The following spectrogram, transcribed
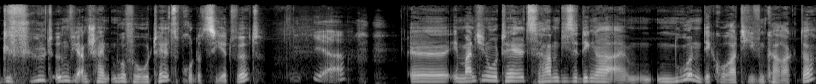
gefühlt irgendwie anscheinend nur für Hotels produziert wird. Ja. Äh, in manchen Hotels haben diese Dinger ähm, nur einen dekorativen Charakter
